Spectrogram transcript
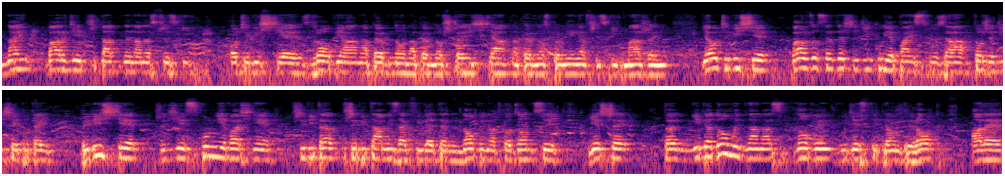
najbardziej przydatne dla nas wszystkich. Oczywiście zdrowia, na pewno, na pewno szczęścia, na pewno spełnienia wszystkich marzeń. Ja oczywiście bardzo serdecznie dziękuję Państwu za to, że dzisiaj tutaj byliście, że dzisiaj wspólnie właśnie przywita, przywitamy za chwilę ten nowy, nadchodzący, jeszcze ten niewiadomy dla nas nowy 25 rok, ale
